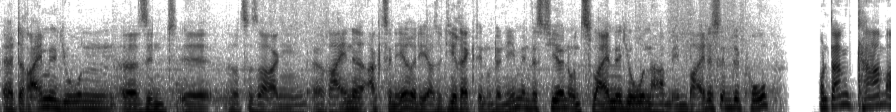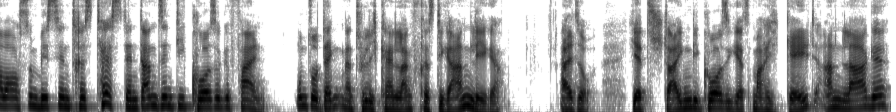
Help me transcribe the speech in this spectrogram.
Äh, drei Millionen äh, sind äh, sozusagen reine Aktionäre, die also direkt in Unternehmen investieren und zwei Millionen haben eben beides im Depot. Und dann kam aber auch so ein bisschen Tristesse, denn dann sind die Kurse gefallen. Und so denkt natürlich kein langfristiger Anleger. Also, jetzt steigen die Kurse, jetzt mache ich Geldanlage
